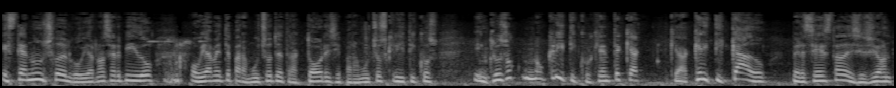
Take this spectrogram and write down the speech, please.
este anuncio del gobierno ha servido, obviamente, para muchos detractores y para muchos críticos, incluso no críticos, gente que ha, criticado per se esta decisión,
